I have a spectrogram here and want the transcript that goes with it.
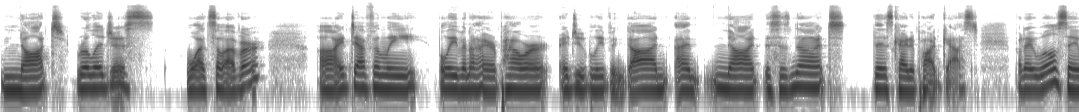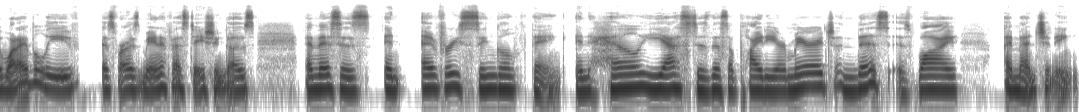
not religious whatsoever. Uh, I definitely believe in a higher power. I do believe in God. I'm not, this is not this kind of podcast, but I will say what I believe as far as manifestation goes. And this is in every single thing. And hell yes, does this apply to your marriage? And this is why I'm mentioning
